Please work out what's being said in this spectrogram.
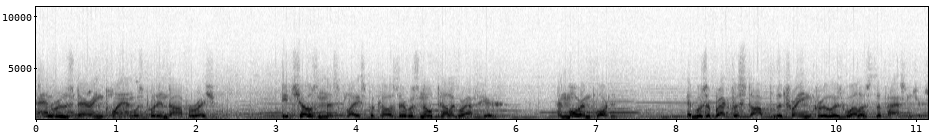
Andrews' daring plan was put into operation. He'd chosen this place because there was no telegraph here. And more important, it was a breakfast stop for the train crew as well as the passengers.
